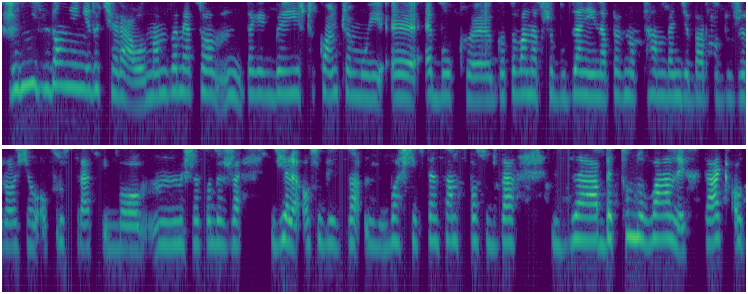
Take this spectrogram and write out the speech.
że nic do mnie nie docierało. Mam zamiar to, mm, tak jakby jeszcze kończę mój e, e-book e, Gotowa na przebudzenie i na pewno tam będzie bardzo duży rozdział o frustracji, bo mm, myślę sobie, że wiele osób jest za, właśnie w ten sam sposób za, zabetonowanych, tak, od,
